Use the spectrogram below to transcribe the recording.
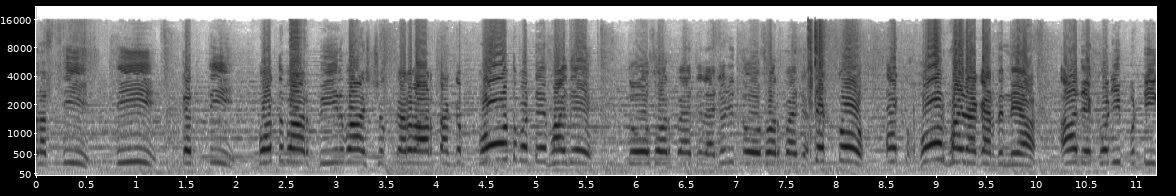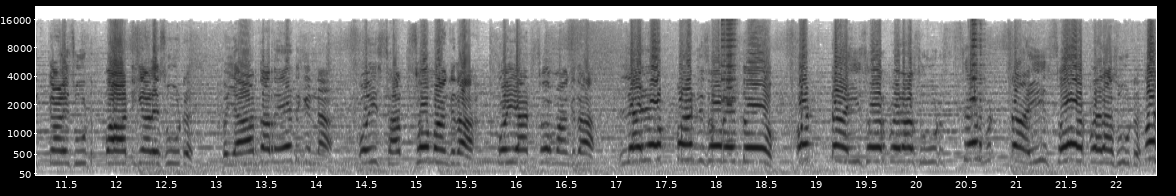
29 30 31 ਬੁੱਧਵਾਰ, ਵੀਰਵਾਰ, ਸ਼ੁੱਕਰਵਾਰ ਤੱਕ ਬਹੁਤ ਵੱਡੇ ਫਾਇਦੇ। 200 ਰੁਪਏ ਚ ਲੈ ਜਾਓ ਜੀ 200 ਰੁਪਏ ਚ। ਦੇਖੋ, ਇੱਕ ਹੋਰ ਫਾਇਦਾ ਕਰ ਦਿੰਨੇ ਆ। ਆ ਦੇਖੋ ਜੀ, ਬੁਟੀਕਾਂ ਵਾਲੇ ਸੂਟ, ਪਾਰਟੀਆਂ ਵਾਲੇ ਸੂਟ। ਬਾਜ਼ਾਰ ਦਾ ਰੇਟ ਕਿੰਨਾ? ਕੋਈ 700 ਮੰਗਦਾ, ਕੋਈ 800 ਮੰਗਦਾ। ਲੈ ਜਾਓ 500 ਦੇ ਦੋ। ਉਹ 250 ਰੁਪਏ ਦਾ ਸੂਟ, ਸਿਰਫ 250 ਰੁਪਏ ਦਾ ਸੂਟ। ਉਹ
